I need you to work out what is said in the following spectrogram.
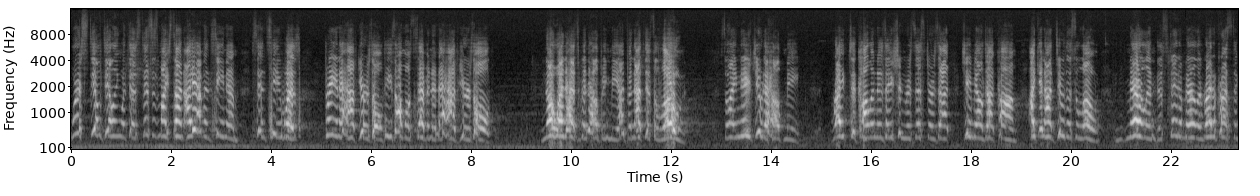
We're still dealing with this. This is my son. I haven't seen him since he was three and a half years old. He's almost seven and a half years old. No one has been helping me. I've been at this alone. So I need you to help me. Write to colonizationresistors at gmail.com. I cannot do this alone. Maryland, the state of Maryland, right across the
